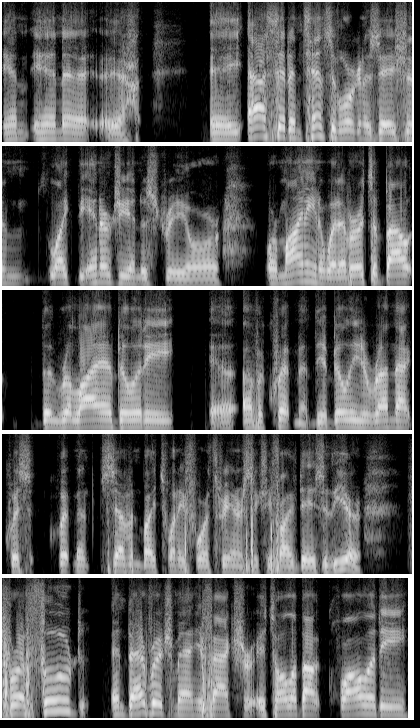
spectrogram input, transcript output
In in a, a, a asset intensive organization like the energy industry or or mining or whatever, it's about the reliability uh, of equipment, the ability to run that equipment seven by 24, 365 days of the year. For a food and beverage manufacturer, it's all about quality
